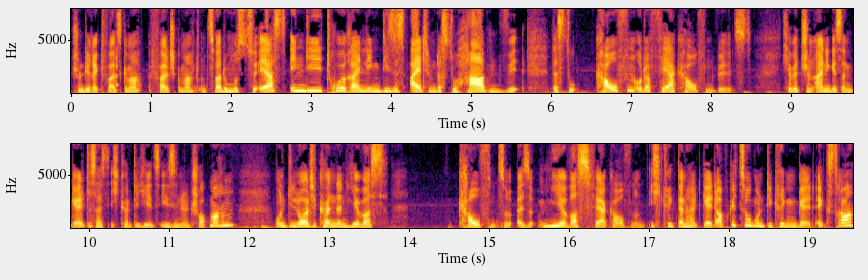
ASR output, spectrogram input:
Schon direkt falsch gemacht, falsch gemacht. Und zwar, du musst zuerst in die Truhe reinlegen, dieses Item, das du haben will, das du kaufen oder verkaufen willst. Ich habe jetzt schon einiges an Geld, das heißt, ich könnte hier jetzt easy einen Shop machen und die Leute können dann hier was kaufen, also mir was verkaufen und ich krieg dann halt Geld abgezogen und die kriegen Geld extra.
